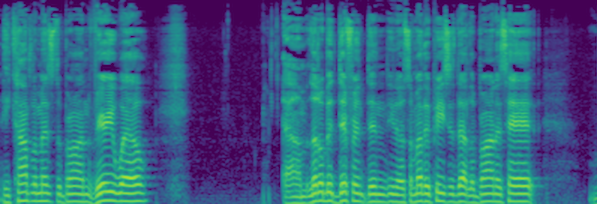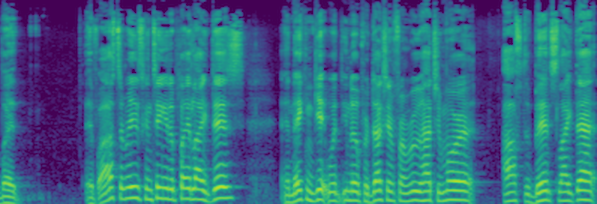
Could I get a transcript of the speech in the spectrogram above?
He complements LeBron very well. Um, a little bit different than you know some other pieces that LeBron has had, but if Austin Reaves continue to play like this, and they can get with you know production from Rui Hachimura off the bench like that,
